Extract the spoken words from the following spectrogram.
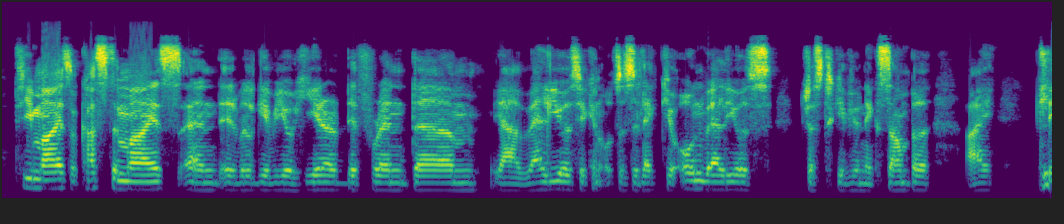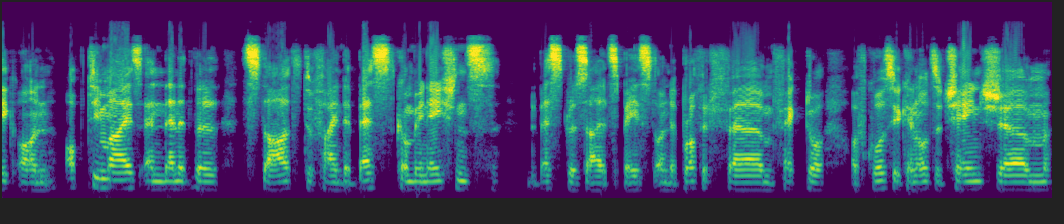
optimize or customize and it will give you here different um, yeah values you can also select your own values just to give you an example I click on optimize and then it will start to find the best combinations the best results based on the profit um, factor. Of course, you can also change um,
